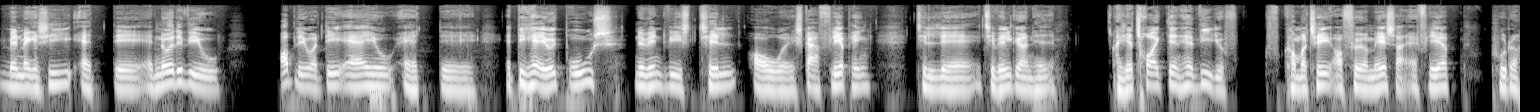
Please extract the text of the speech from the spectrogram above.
men man kan sige, at, øh, at noget af det, vi jo oplever, det er jo, at, øh, at det her jo ikke bruges nødvendigvis til at øh, skaffe flere penge til, øh, til velgørenhed. Altså, jeg tror ikke, den her video kommer til at føre med sig, at flere putter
